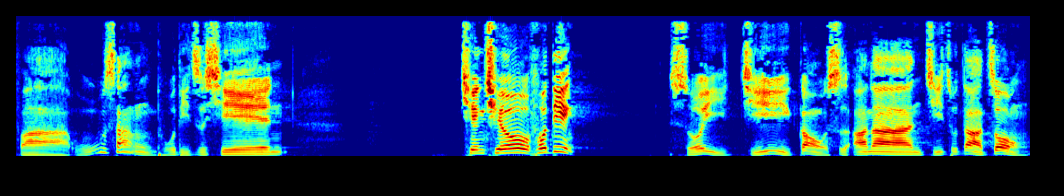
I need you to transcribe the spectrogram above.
发无上菩提之心，请求佛定，所以即告示阿难及诸大众：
